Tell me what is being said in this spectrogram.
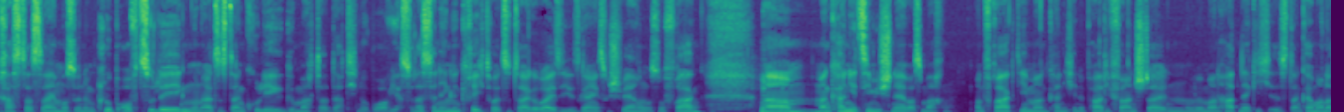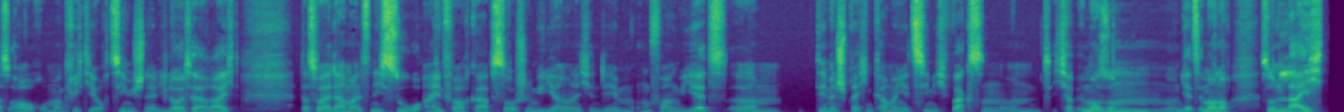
krass das sein muss, in einem Club aufzulegen. Und als es dann ein Kollege gemacht hat, dachte ich nur, boah, wie hast du das denn hingekriegt? Heutzutage weiß ich, ist gar nicht so schwer, man muss nur fragen. ähm, man kann hier ziemlich schnell was machen. Man fragt jemand, kann ich hier eine Party veranstalten? Und wenn man hartnäckig ist, dann kann man das auch und man kriegt hier auch ziemlich schnell die Leute erreicht. Das war ja damals nicht so einfach, gab es Social Media noch nicht in dem Umfang wie jetzt. Ähm, dementsprechend kann man jetzt ziemlich wachsen. Und ich habe immer so ein, und jetzt immer noch so ein leicht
